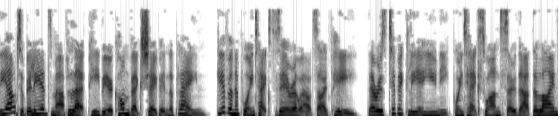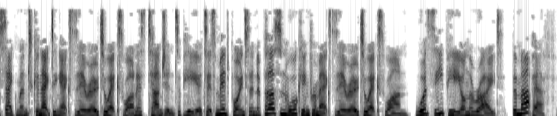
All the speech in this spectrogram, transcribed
the outer billiards map let P be a convex shape in the plane. Given a point x0 outside P, there is typically a unique point x1 so that the line segment connecting x0 to x1 is tangent to P at its midpoint and a person walking from x0 to x1 would see P on the right. The map f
